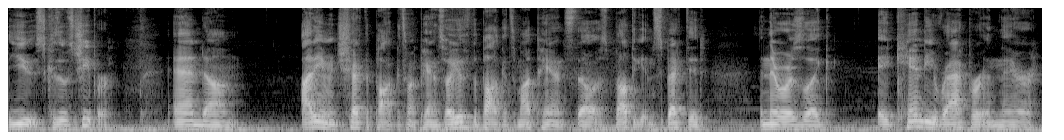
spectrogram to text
used because it was cheaper, and um, I didn't even check the pockets of my pants. So I get to the pockets of my pants that I was about to get inspected, and there was like a candy wrapper in there,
